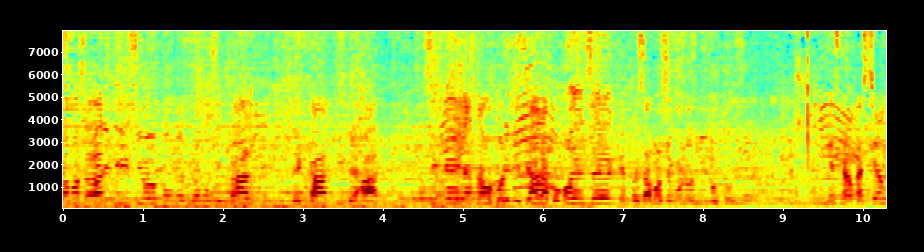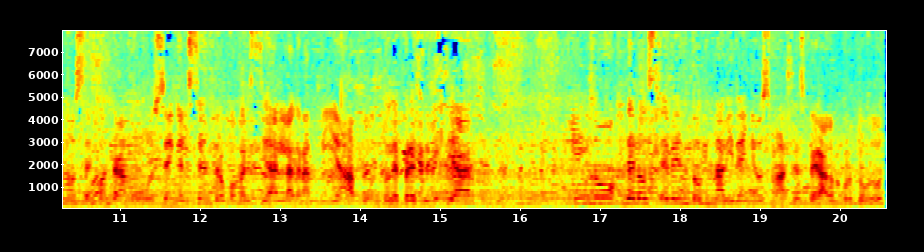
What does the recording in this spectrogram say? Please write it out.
vamos a dar inicio con nuestro musical de Cat in the Hat. Así que ya estamos por iniciar, acomódense que empezamos en unos minutos. En esta ocasión nos encontramos en el centro comercial La Gran Vía a punto de presenciar uno de los eventos navideños más esperados por todos.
